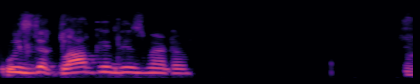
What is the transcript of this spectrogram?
Who is the clerk in this matter? He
